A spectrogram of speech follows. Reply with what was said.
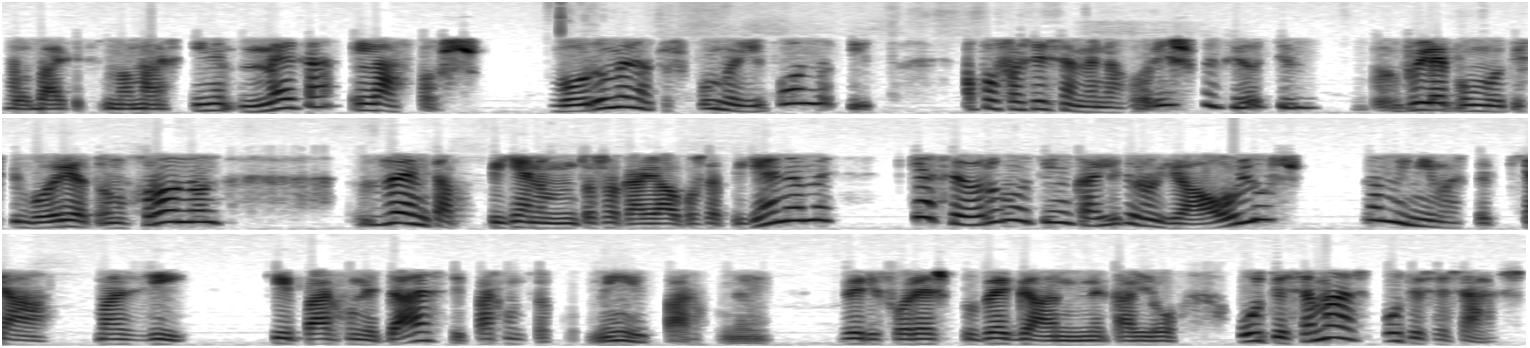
μπαμπά και της μαμάς. Είναι μέγα λάθος. Μπορούμε να τους πούμε λοιπόν ότι αποφασίσαμε να χωρίσουμε διότι βλέπουμε ότι στην πορεία των χρόνων δεν τα πηγαίναμε τόσο καλά όπως τα πηγαίναμε και θεωρούμε ότι είναι καλύτερο για όλους να μην είμαστε πια μαζί και υπάρχουν εντάσεις, υπάρχουν τσακωμοί, υπάρχουν συμπεριφορέ που δεν κάνουν καλό ούτε σε εμάς ούτε σε εσάς.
